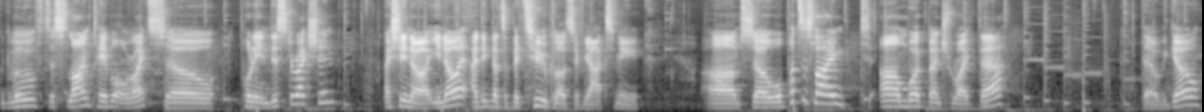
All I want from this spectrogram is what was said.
We can move the slime table, alright, so put it in this direction. Actually, no, you know what? I think that's a bit too close if you ask me. Um, so we'll put the slime um, workbench right there. There we go.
